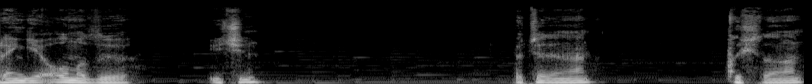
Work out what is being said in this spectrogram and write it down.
rengi olmadığı için ötelenen, dışlanan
